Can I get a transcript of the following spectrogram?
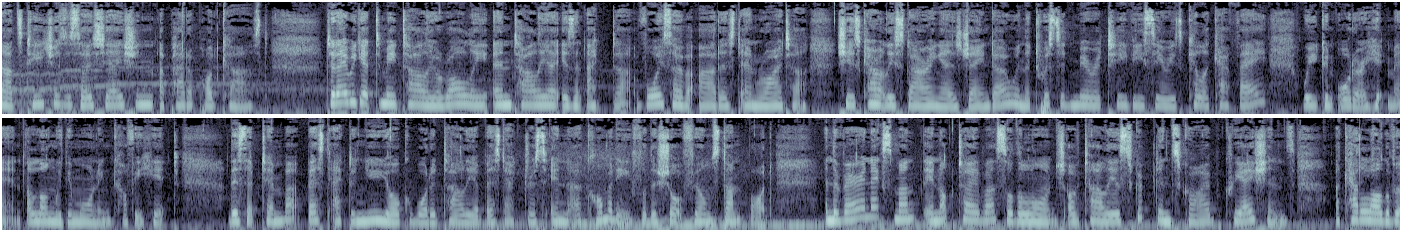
Arts Teachers Association APATA podcast. Today we get to meet Talia Rowley, and Talia is an actor, voiceover artist, and writer. She is currently starring as Jane Doe in the Twisted Mirror TV series Killer Cafe, where you can order a hitman along with your morning coffee hit. This September, Best Actor New York awarded Talia Best Actress in a Comedy for the short film Stuntbot. And the very next month, in October, saw the launch of Talia's Script and Scribe Creations, a catalogue of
